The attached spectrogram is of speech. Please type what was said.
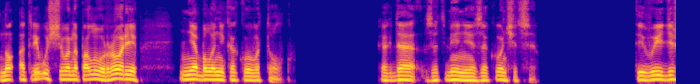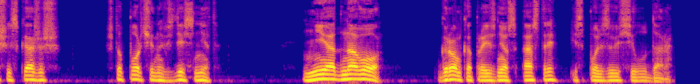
но от ревущего на полу Рори не было никакого толку. Когда затмение закончится, ты выйдешь и скажешь, что порченных здесь нет. «Ни одного!» — громко произнес Астре, используя силу удара.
